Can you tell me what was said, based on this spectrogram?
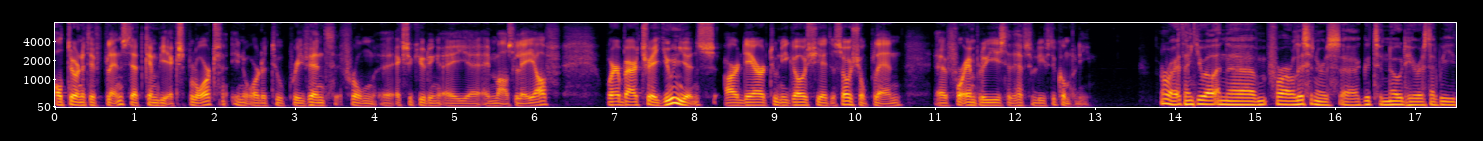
alternative plans that can be explored in order to prevent from uh, executing a, uh, a mass layoff, whereby trade unions are there to negotiate a social plan uh, for employees that have to leave the company. All right, thank you. Well, and um, for our listeners, uh, good to note here is that we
